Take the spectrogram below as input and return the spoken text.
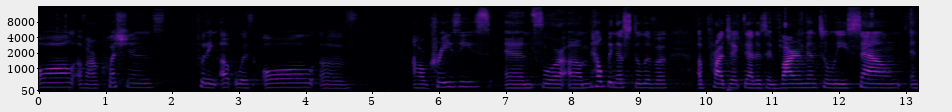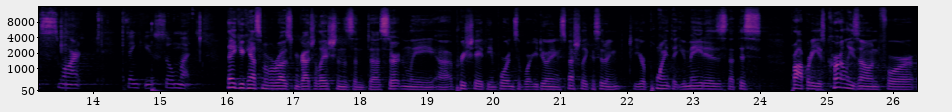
all of our questions, putting up with all of our crazies, and for um, helping us deliver a project that is environmentally sound and smart. Thank you so much. Thank you, Councilmember Rose. Congratulations, and uh, certainly uh, appreciate the importance of what you're doing, especially considering to your point that you made is that this property is currently zoned for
